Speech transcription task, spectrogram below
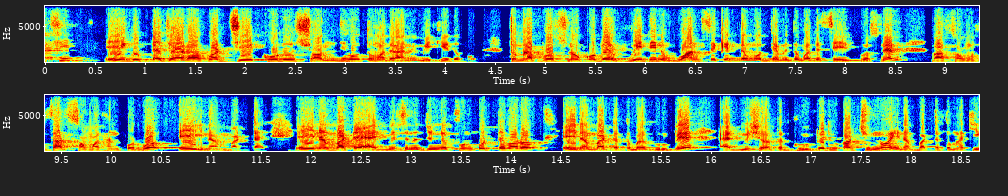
আছি, এই গ্রুপটা জয়েন হওয়ার পর যে কোনো সন্দেহ তোমাদের আমি মিটিয়ে দেবো। তোমরা প্রশ্ন করবে উইদিন ওয়ান সেকেন্ডের মধ্যে আমি তোমাদের সেই প্রশ্নের বা সমস্যার সমাধান করব এই নাম্বারটায়। এই নাম্বারটায় অ্যাডমিশনের জন্য ফোন করতে পারো, এই নাম্বারটা তোমরা গ্রুপে অ্যাডমিশন অর্থাৎ গ্রুপে ঢোকার জন্য এই নাম্বারটা তোমরা কি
